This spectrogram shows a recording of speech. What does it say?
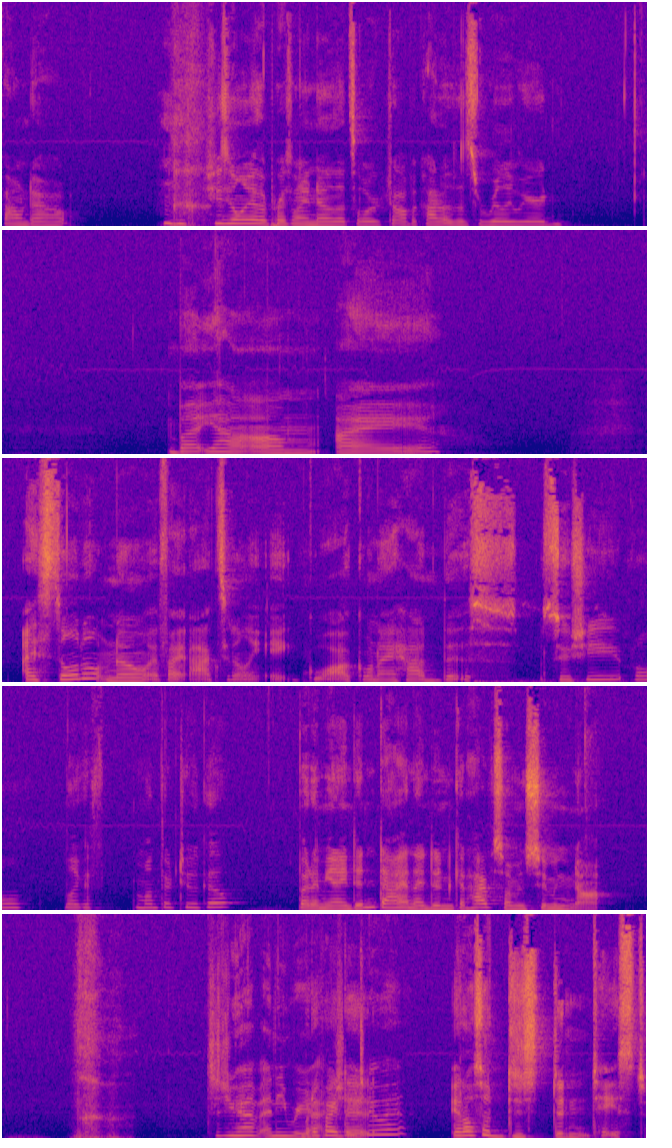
found out. She's the only other person I know that's allergic to avocados. It's really weird. But yeah, um, I I still don't know if I accidentally ate guac when I had this sushi roll like a f- month or two ago. But I mean, I didn't die and I didn't get hives, so I'm assuming not. Did you have any reaction if I did- to it? It also just didn't taste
